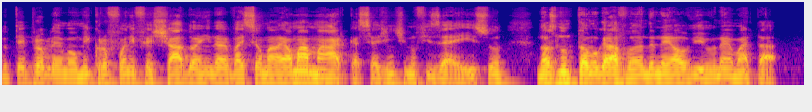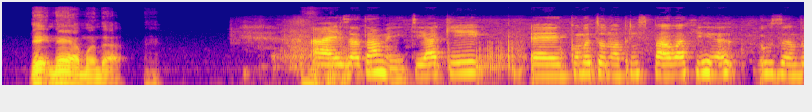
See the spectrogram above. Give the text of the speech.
Não tem problema, o microfone fechado ainda vai ser uma, é uma marca. Se a gente não fizer isso, nós não estamos gravando nem ao vivo, né, Marta? Nem, né, Amanda? Ah, exatamente. Aqui, é, como eu estou numa principal, aqui é usando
